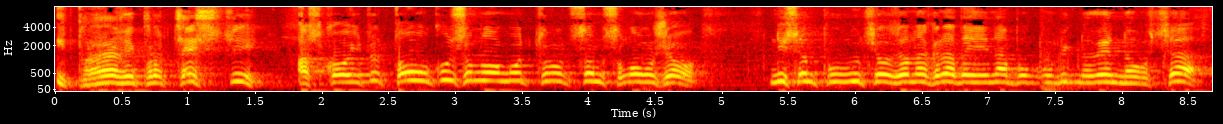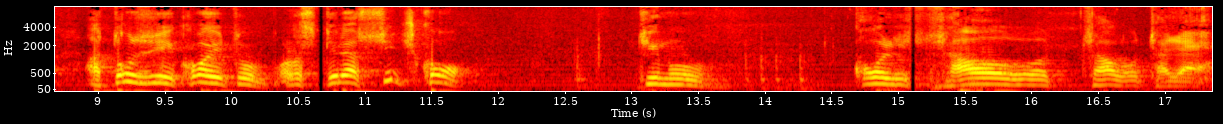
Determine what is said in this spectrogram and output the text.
и прави протести, аз който толкова много труд съм сложил, не съм получил за награда и една обикновена овца, а този, който разпиля всичко, ти му коли цяло, цяло теле.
